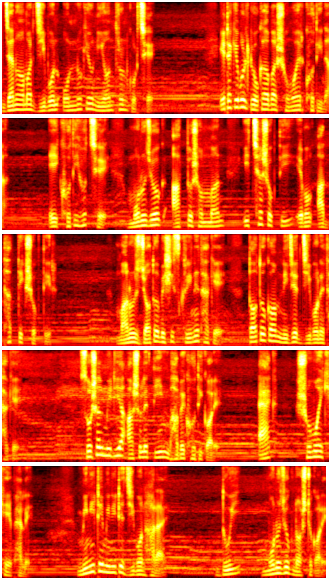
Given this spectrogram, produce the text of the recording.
যেন আমার জীবন অন্য কেউ নিয়ন্ত্রণ করছে। এটা কেবল টোকা বা সময়ের ক্ষতি না। এই ক্ষতি হচ্ছে মনোযোগ, আত্মসম্মান, ইচ্ছাশক্তি এবং আধ্যাত্মিক শক্তির। মানুষ যত বেশি স্ক্রিনে থাকে, তত কম নিজের জীবনে থাকে। সোশ্যাল মিডিয়া আসলে তিনভাবে ক্ষতি করে। এক, সময় খেয়ে ফেলে। মিনিটে মিনিটে জীবন হারায়। দুই, মনোযোগ নষ্ট করে।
